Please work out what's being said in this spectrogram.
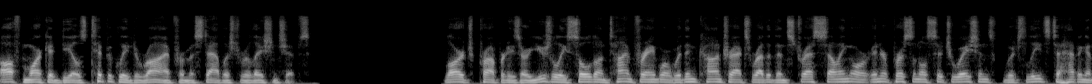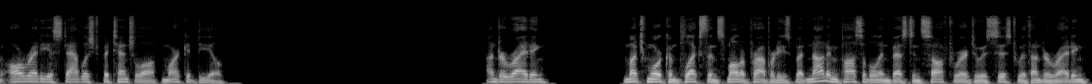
Off market deals typically derive from established relationships. Large properties are usually sold on time frame or within contracts rather than stress selling or interpersonal situations, which leads to having an already established potential off market deal. Underwriting. Much more complex than smaller properties, but not impossible. Invest in software to assist with underwriting.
